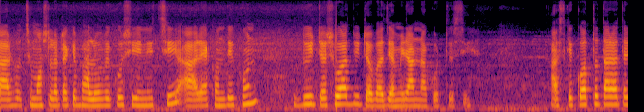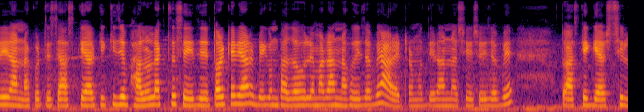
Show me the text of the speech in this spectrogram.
আর হচ্ছে মশলাটাকে ভালোভাবে কষিয়ে নিচ্ছি। আর এখন দেখুন, দুইটা সোয়া দুইটা বাজে আমি রান্না করতেছি। আজকে কত তাড়াতাড়ি রান্না করতেছে, আজকে আর কি কি যে ভালো লাগতেছে, এই যে তরকারি আর বেগুন ভাজা হলে আমার রান্না হয়ে যাবে আর এটার মধ্যে রান্না শেষ হয়ে যাবে। তো আজকে গ্যাস ছিল,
